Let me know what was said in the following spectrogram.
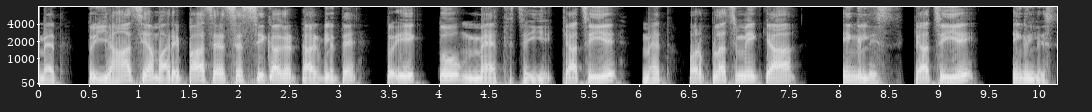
मैथ तो यहाँ से हमारे पास एसएससी का अगर टारगेट लेते हैं तो एक तो मैथ चाहिए। क्या चाहिए? मैथ और प्लस में क्या? इंग्लिश क्या चाहिए? इंग्लिश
